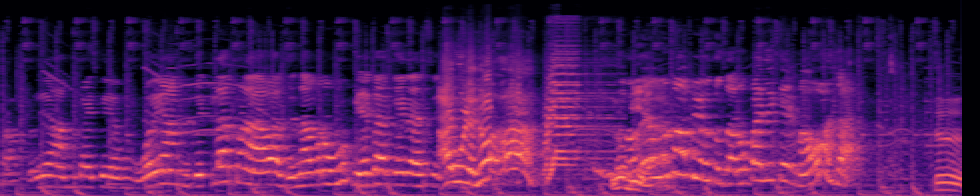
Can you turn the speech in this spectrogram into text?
બાપરે આમ કઈ તે હોય આમ કેટલા પણ આવા જનાવરો હું ભેગા કર્યા છે. આ ઉડે નો હવે હું ન પીવું તો તારો પાણી કઈ માં હો હમ.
